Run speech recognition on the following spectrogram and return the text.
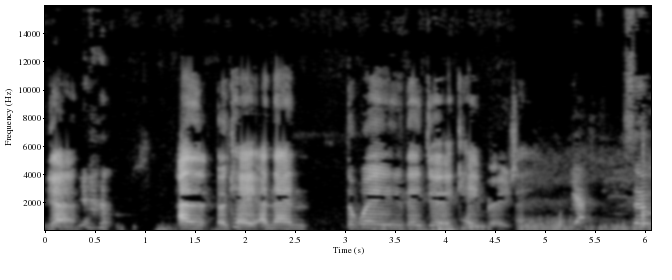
Yeah. yeah. And okay, and then the way they do it at Cambridge. Yeah. So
